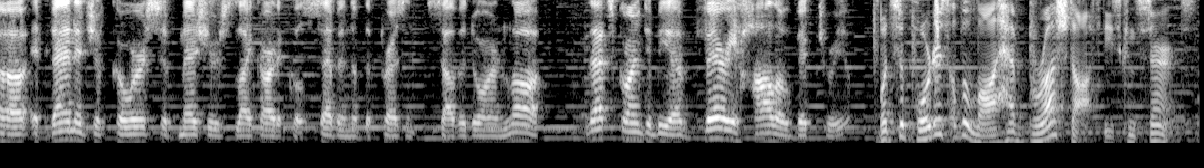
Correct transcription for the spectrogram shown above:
uh, advantage of coercive measures like Article 7 of the present Salvadoran law, that's going to be a very hollow victory. But supporters of the law have brushed off these concerns.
